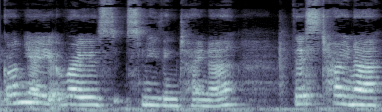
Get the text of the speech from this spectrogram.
Garnier Rose Smoothing Toner. This toner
